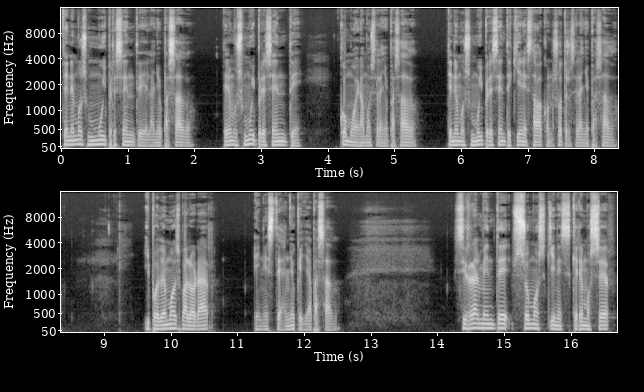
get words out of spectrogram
tenemos muy presente el año pasado, tenemos muy presente cómo éramos el año pasado, tenemos muy presente quién estaba con nosotros el año pasado. Y podemos valorar en este año que ya ha pasado si realmente somos quienes queremos ser,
